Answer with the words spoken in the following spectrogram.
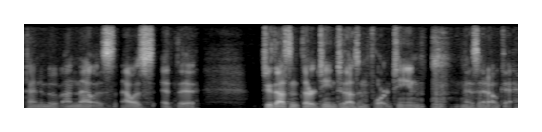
time to move on. And that was that was at the 2013 2014. I said okay.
